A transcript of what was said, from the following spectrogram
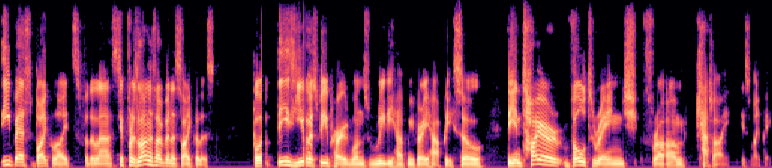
the best bike lights for the last, for as long as I've been a cyclist. But these USB powered ones really have me very happy. So the entire Volt range from CatEye is my pick.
